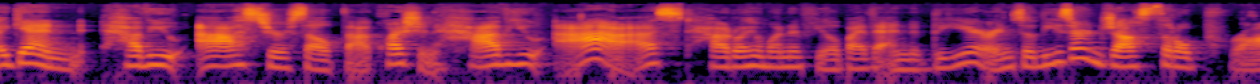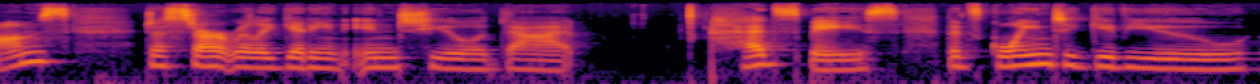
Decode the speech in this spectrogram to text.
again, have you asked yourself that question? Have you asked, how do I want to feel by the end of the year? And so these are just little prompts to start really getting into that headspace that's going to give you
